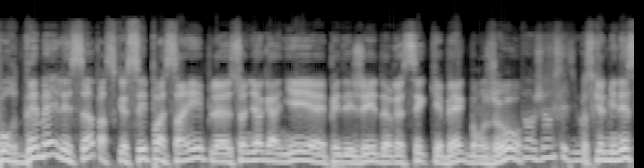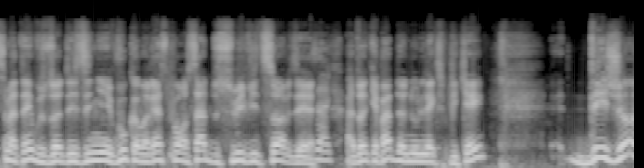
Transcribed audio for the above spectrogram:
pour démêler ça, parce que c'est pas simple, Sonia Gagné, PDG de Recyc Québec. Bonjour. Bonjour. Dumont. Parce que le ministre, ce matin, vous a désigné, vous, comme responsable du suivi de ça. Dire, elle doit être capable de nous l'expliquer. Déjà,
